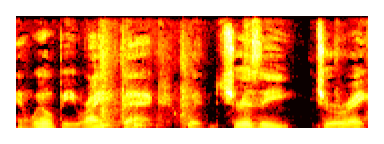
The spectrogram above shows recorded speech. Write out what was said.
And we'll be right back with Drizzy Drake.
